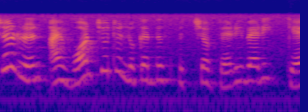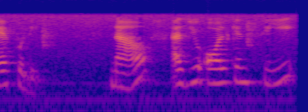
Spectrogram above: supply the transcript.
Children, I want you to look at this picture very very carefully. Now, as you all can see,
